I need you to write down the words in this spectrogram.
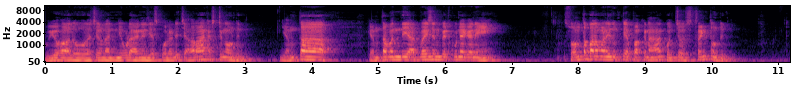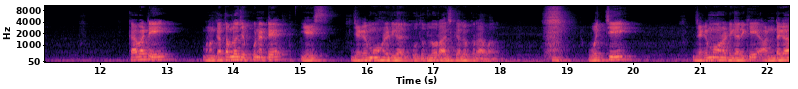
వ్యూహాలు రచనలు అన్నీ కూడా ఆయనే చేసుకోవాలంటే చాలా కష్టంగా ఉంటుంది. ఎంత ఎంతమంది అడ్వైజర్ని పెట్టుకునే కానీ సొంత బలం అనేది ఉంటే పక్కన కొంచెం స్ట్రెంగ్త్ ఉంటుంది. కాబట్టి మనం గతంలో చెప్పుకున్నట్టే ఎస్ జగన్మోహన్ రెడ్డి గారి కూతురులో రాజకీయాల్లోకి రావాలి. వచ్చి జగన్మోహన్ రెడ్డి గారికి అండగా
